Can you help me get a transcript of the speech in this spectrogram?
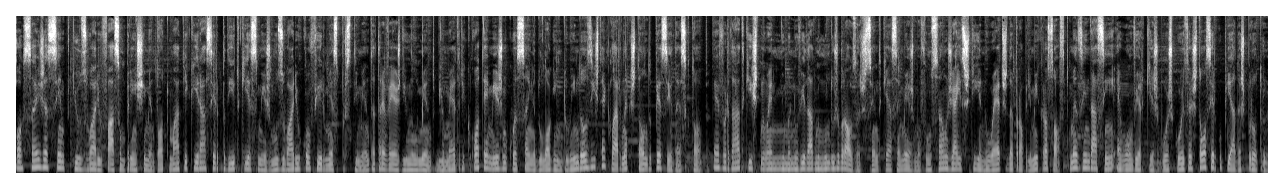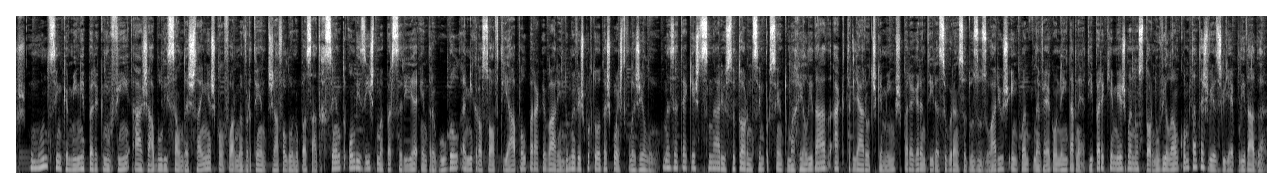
Ou seja, sempre que o usuário faça um preenchimento automático, irá ser pedido que esse mesmo usuário confirme esse procedimento através de um elemento biométrico ou até mesmo com a senha do login do Windows, isto é claro na questão do PC desktop. É verdade que isto não é nenhuma novidade no mundo dos browsers, sendo que essa mesma função já existia no Edge da própria Microsoft, mas ainda assim é bom ver que as boas coisas estão a ser copiadas por outros. O mundo se encaminha para que no fim haja a abolição das senhas, conforme a vertente já falou no passado recente, onde existe uma parceria entre a Google, a Microsoft e a Apple para acabarem de uma vez por todas com este flagelo. Mas até que este cenário se torne 100% uma realidade, há que trilhar outros caminhos para garantir a segurança dos usuários enquanto navegam na internet e para que a mesma não se torne o vilão como tantas vezes lhe é apelidada.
